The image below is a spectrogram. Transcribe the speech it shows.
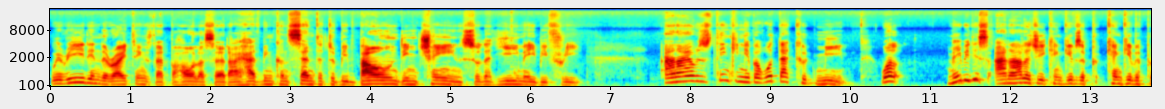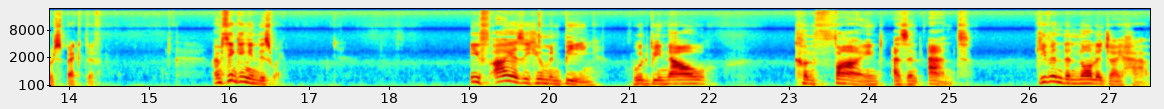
we read in the writings that Baha'u'llah said, I have been consented to be bound in chains so that ye may be free. And I was thinking about what that could mean. Well, maybe this analogy can, gives a, can give a perspective. I'm thinking in this way. If I, as a human being, would be now confined as an ant given the knowledge I have,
